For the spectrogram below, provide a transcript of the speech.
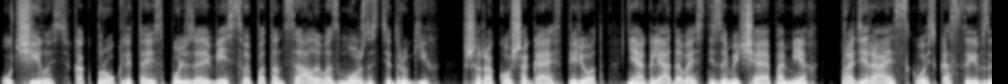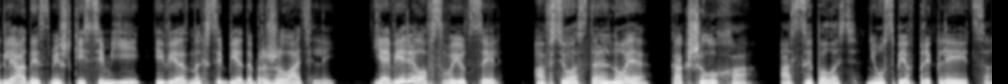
училась, как проклятая, используя весь свой потенциал и возможности других, широко шагая вперед, не оглядываясь, не замечая помех, продираясь сквозь косые взгляды и смешки семьи и верных себе доброжелателей. Я верила в свою цель, а все остальное, как шелуха, осыпалось, не успев приклеиться.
